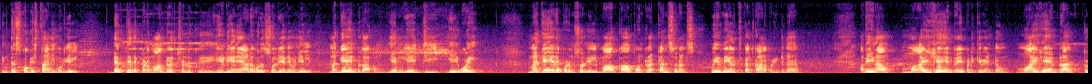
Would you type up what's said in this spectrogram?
இந்த கொகிஸ்தானி மொழியில் டெத் எனப்படும் ஆங்கில சொல்லுக்கு ஈடு இணையான ஒரு சொல் எனவெனில் மகே என்பதாகும். எம்ஏஜிஏஒய் மகே எனப்படும் சொல்லில் மா கா போன்ற கன்சனன்ஸ் உயிர்மை எழுத்துக்கள் காணப்படுகின்றன. அதை நாம் மாய்க என்றே படிக்க வேண்டும். மாய்க என்றால் டு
